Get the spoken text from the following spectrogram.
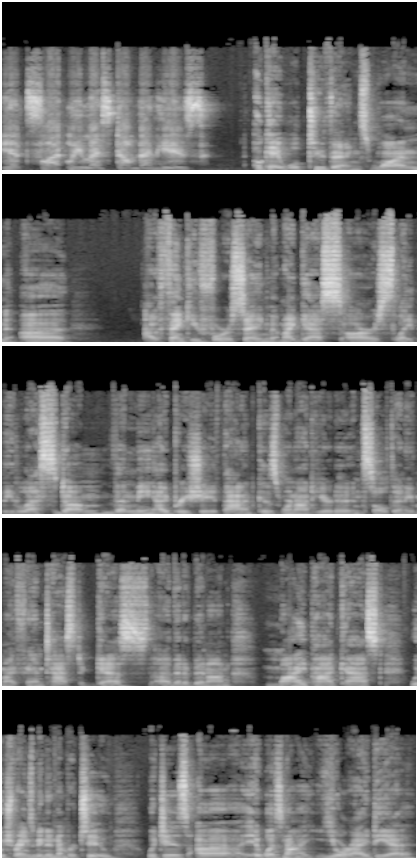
yet slightly less dumb than he is. Okay, well, two things. One, uh, uh, thank you for saying that my guests are slightly less dumb than me. I appreciate that because we're not here to insult any of my fantastic guests uh, that have been on my podcast. Which brings me to number two, which is uh, it was not your idea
